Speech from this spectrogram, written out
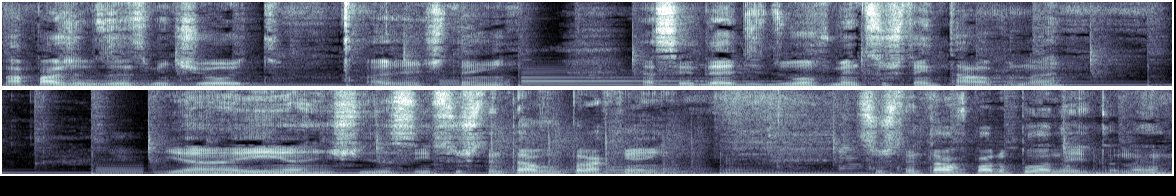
Na página 228, a gente tem essa ideia de desenvolvimento sustentável, né? E aí a gente diz assim, sustentável para quem? Sustentável para o planeta, né?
